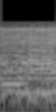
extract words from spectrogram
Música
